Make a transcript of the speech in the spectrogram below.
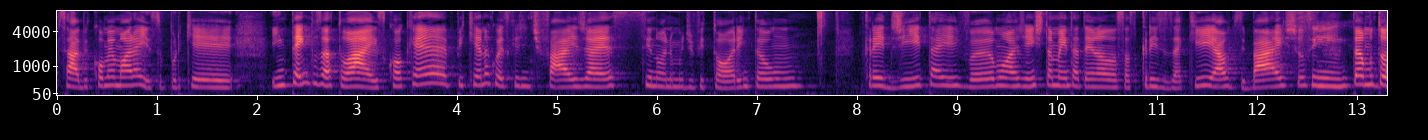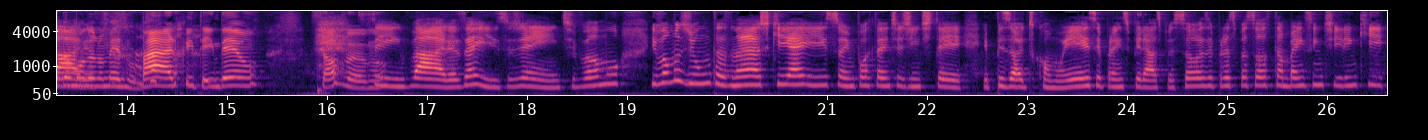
sabe, comemora isso, porque em tempos atuais, qualquer pequena coisa que a gente faz já é sinônimo de vitória, então acredita e vamos. A gente também tá tendo as nossas crises aqui, altos e baixos. Sim. Estamos todo várias. mundo no mesmo barco, entendeu? Só vamos. Sim, várias. É isso, gente. Vamos e vamos juntas, né? Acho que é isso. É importante a gente ter episódios como esse para inspirar as pessoas e para as pessoas também sentirem que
